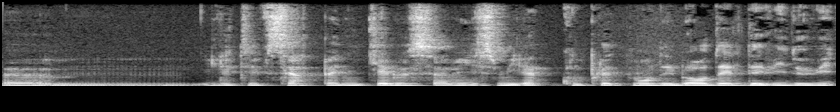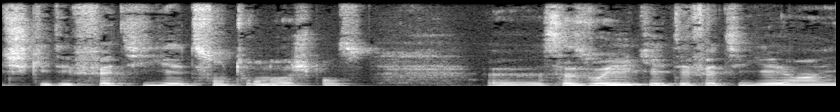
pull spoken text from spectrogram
Il était certes paniqué le service, mais il a complètement débordé le Davidovic qui était fatigué de son tournoi, je pense. Ça se voyait qu'il était fatigué. Hein.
